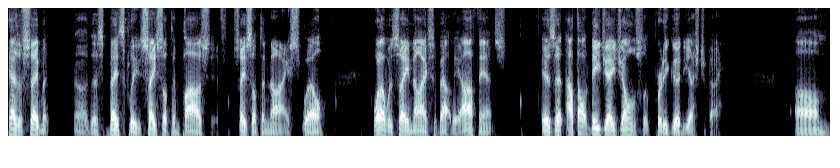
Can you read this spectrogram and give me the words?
has a segment uh, that's basically say something positive, say something nice. Well, what I would say nice about the offense is that I thought DJ Jones looked pretty good yesterday. Um,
